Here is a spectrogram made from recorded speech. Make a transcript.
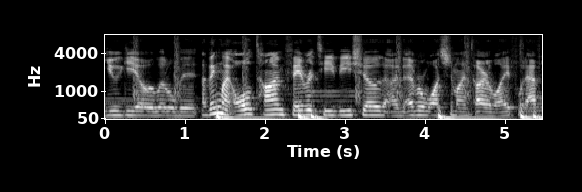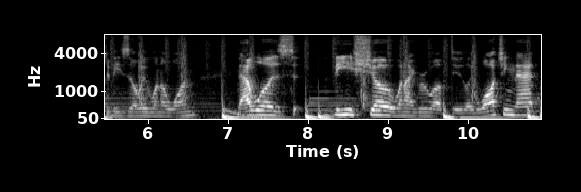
Yu-Gi-Oh! a little bit. I think my all-time favorite TV show that I've ever watched in my entire life would have to be Zoey 101. That was the show when I grew up, dude. Like watching that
